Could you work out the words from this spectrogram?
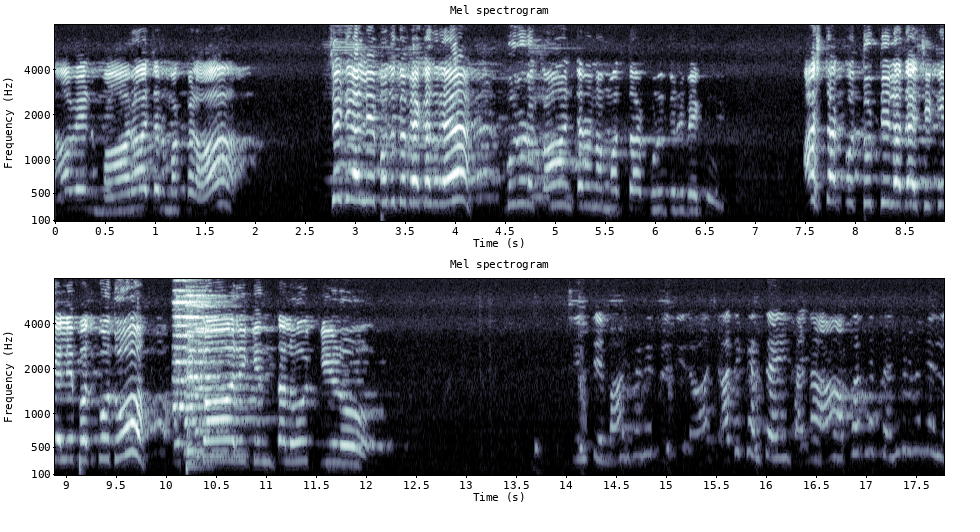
ನಾವೇನ್ ಮಹಾರಾಜನ ಮಕ್ಕಳ? ಸಿಟಿಯಲ್ಲಿ ಬದುಕಬೇಕಾದ್ರೆ ಗುರುಡ ಕಾಂಚನ ಮತ್ತ ಕುಣಿತಿರ್ಬೇಕು ಅಷ್ಟಕ್ಕೂ ದುಡ್ಡಿಲ್ಲದೆ ಸಿಟಿಯಲ್ಲಿ ಬದುಕುವುದು ಬಾರಿಗಿಂತಲೂ ಕೀಳು. ಚಿಂತೆ ಮಾಡಬೇಡಿ ಪೃಥ್ವಿರಾಜ್ ಅದಕ್ಕಂತ ಈ ಹಣ ಅಪರ್ಣ ತಂದಿರುವನೆಲ್ಲ.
